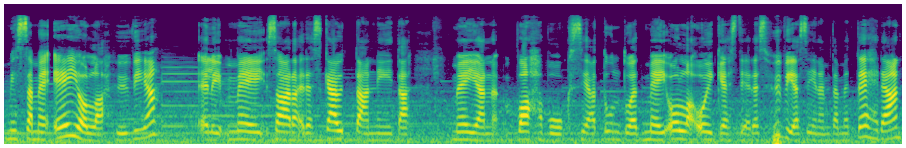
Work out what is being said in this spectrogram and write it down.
missä me ei olla hyviä, eli me ei saada edes käyttää niitä meidän vahvuuksia, tuntuu, että me ei olla oikeasti edes hyviä siinä, mitä me tehdään.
